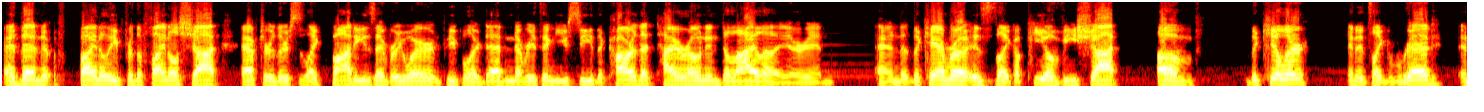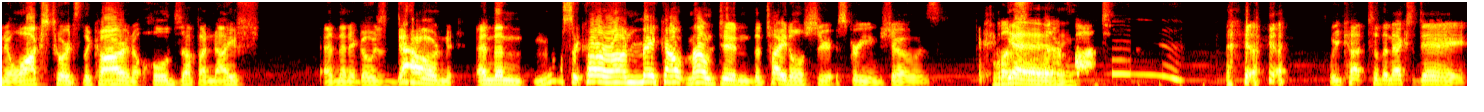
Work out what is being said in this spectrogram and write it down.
and then finally for the final shot, after there's like bodies everywhere and people are dead and everything, you see the car that Tyrone and Delilah are in, and the camera is like a POV shot of the killer, and it's like red, and it walks towards the car and it holds up a knife. And then it goes down, and then Massacre on Makeout Mountain, the title sh- screen shows. What's Yeah. we cut to the next day.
